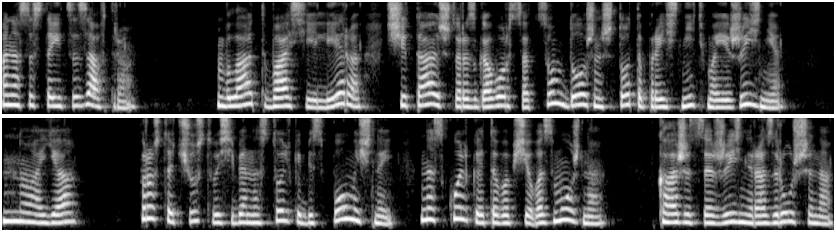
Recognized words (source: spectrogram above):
Она состоится завтра. Влад, Вася и Лера считают, что разговор с отцом должен что-то прояснить в моей жизни. Ну а я просто чувствую себя настолько беспомощной, насколько это вообще возможно. Кажется, жизнь разрушена,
